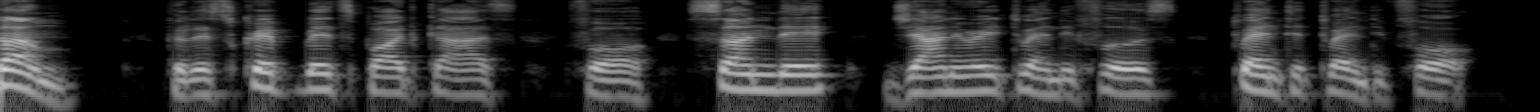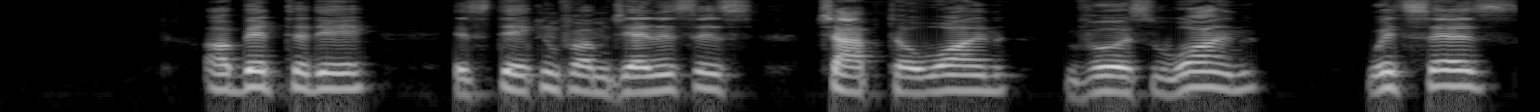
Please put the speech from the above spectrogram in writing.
Welcome to the Script Bits podcast for Sunday, January 21st, 2024. Our bit today is taken from Genesis chapter 1, verse 1, which says,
